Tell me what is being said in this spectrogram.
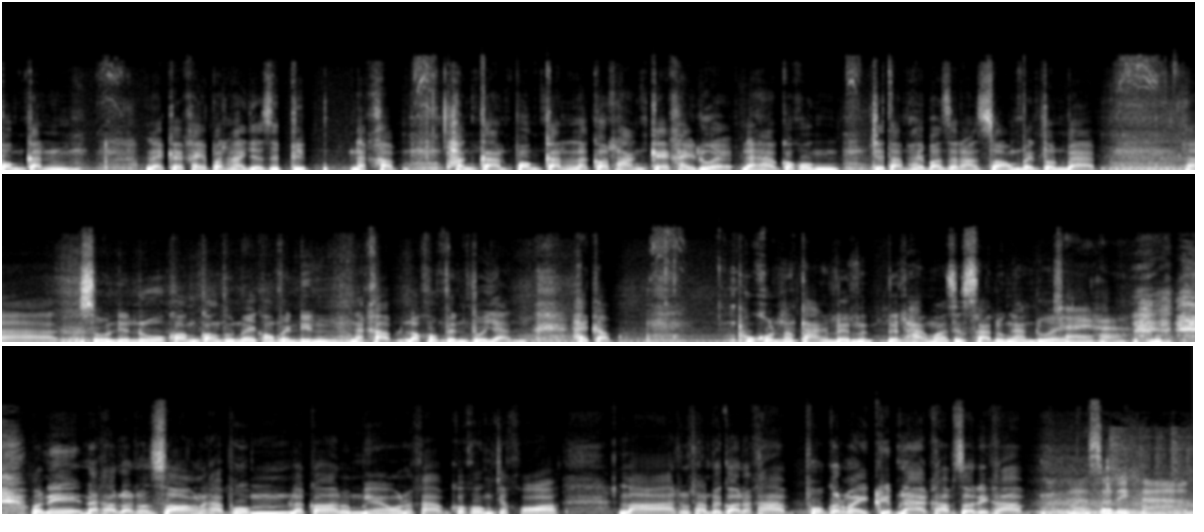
ป้องกัน และแก้ไขปัญหายาเสพติดนะครับ ทั้งการป้องกันและก็ทางแก้ไขด้วยนะครับก็คงจะทำให้บ้านสถานสองเป็นต้นแบบอ่าศูนย์เรียนรู้ของกองทุนแม่ของแผ่นดินนะครับแล้วคงเป็นตัวอย่างให้กับ ผู้คนต่างๆ เดินเดินทางมาศึกษาดูงานด้วย ใช่ค่ะ วันนี้นะครับเราทั้งสองนะครับ ผมแล้วก็น้องเหมียวนะครับ ก็คงจะขอลาทุกท่านไปก่อนนะครับ พบกันใหม่คลิปหน้าครับ สวัสดีครับค่ะสวัสดีค่ะ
